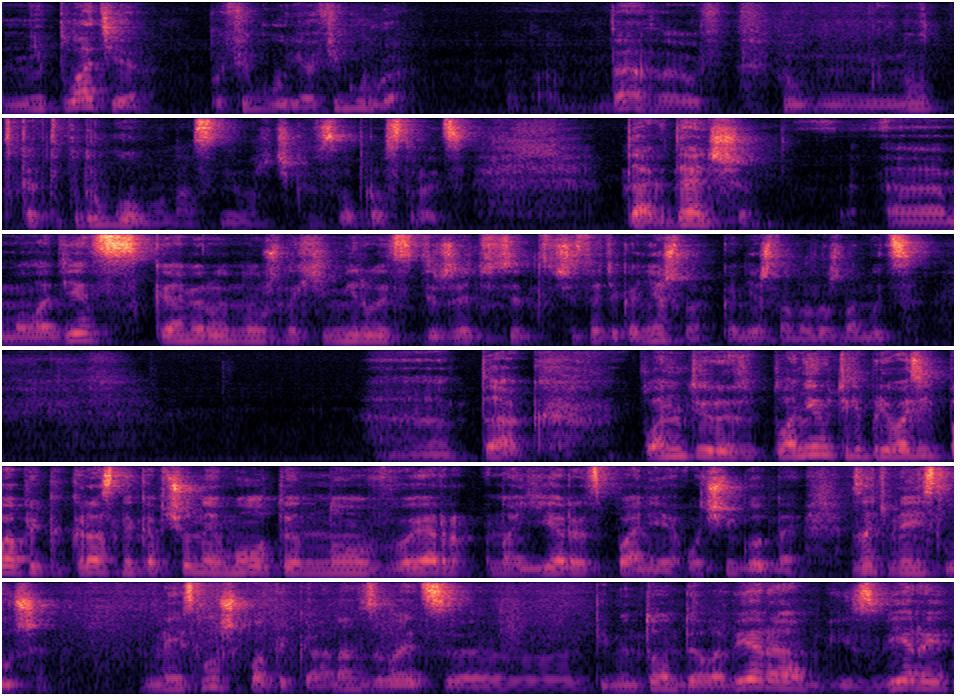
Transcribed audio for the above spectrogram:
не платье по фигуре, а фигура. Да, э, ну как-то по-другому у нас немножечко вопрос строится. Так, дальше. Э, молодец, камеру нужно химировать, содержать в чистоте. Конечно, конечно, она должна мыться. Э, так, Планируете, планируете ли привозить паприка красная, копченая, молотая, но вер на ер Испания? Очень годная. Знаете, у меня есть лучше. У меня есть лучше паприка, она называется э, пиментон де ла Вера, из Веры.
